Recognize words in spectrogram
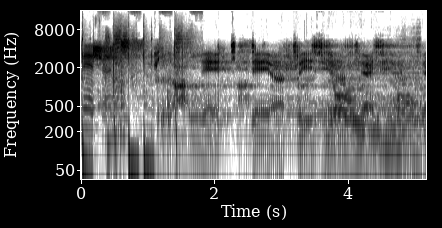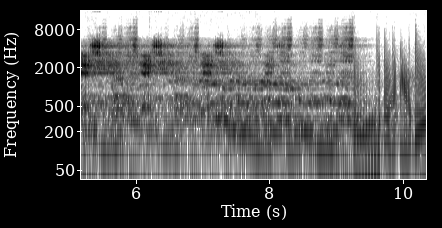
Visions. Planet der Visionen. A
